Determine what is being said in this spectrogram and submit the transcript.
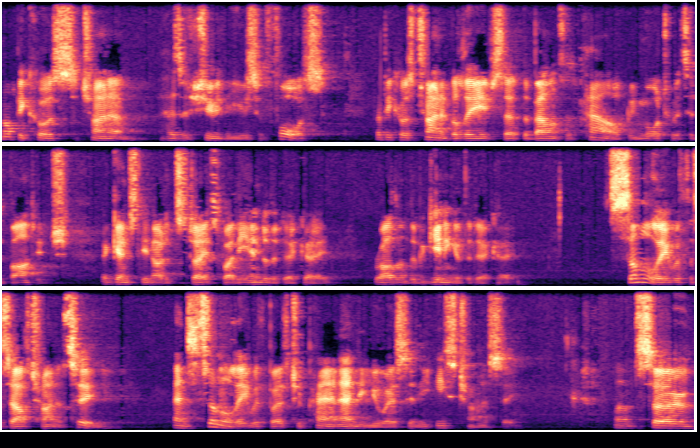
not because China has eschewed the use of force, but because China believes that the balance of power will be more to its advantage against the United States by the end of the decade rather than the beginning of the decade. Similarly with the South China Sea, and similarly with both Japan and the US in the East China Sea. Um, so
